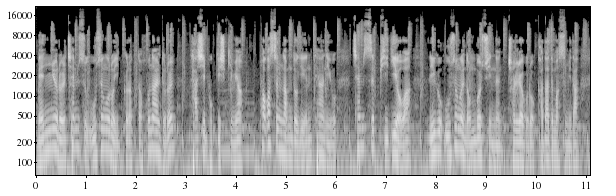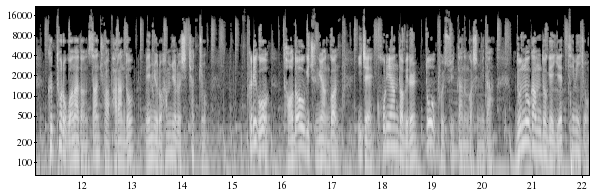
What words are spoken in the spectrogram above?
맨유를 챔스 우승으로 이끌었던 호날두를 다시 복귀시키며 퍼거슨 감독이 은퇴한 이후 챔스 비기어와 리그 우승을 넘볼 수 있는 전력으로 가다듬었습니다. 그토록 원하던 산초와 바란도 맨유로 합류를 시켰죠. 그리고 더더욱이 중요한 건 이제 코리안 더비를 또 볼 수 있다는 것입니다. 누누 감독의 옛 팀이죠.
